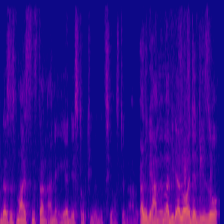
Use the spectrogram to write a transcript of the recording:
Und das ist meistens dann eine eher destruktive Beziehungsdynamik. Also wir haben immer wieder Leute, die so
